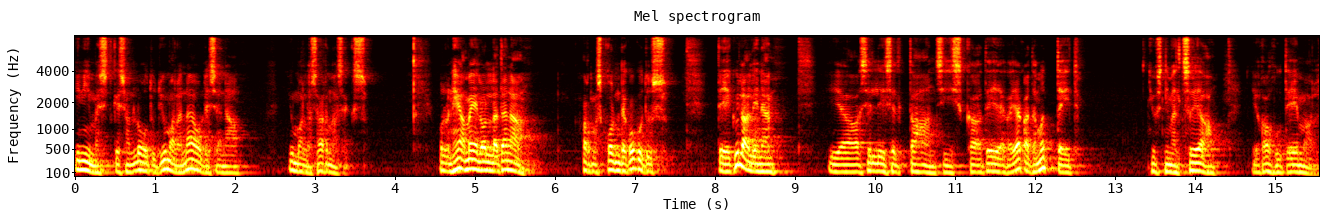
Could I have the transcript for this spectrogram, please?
inimest, kes on loodud Jumala näolisena, Jumala sarnaseks. mul on hea meel olla täna, armas 3D kogudus, teie külaline ja selliselt tahan siis ka teiega jagada mõtteid just nimelt sõja ja rahu teemal.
